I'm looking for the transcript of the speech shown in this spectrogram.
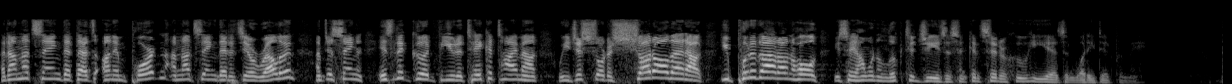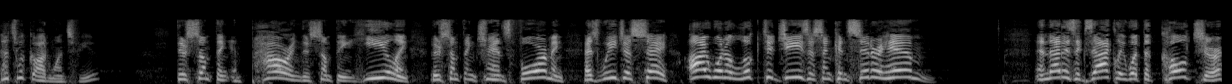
And I'm not saying that that's unimportant. I'm not saying that it's irrelevant. I'm just saying, isn't it good for you to take a time out where you just sort of shut all that out? You put it out on hold. You say, I want to look to Jesus and consider who he is and what he did for me. That's what God wants for you. There's something empowering. There's something healing. There's something transforming as we just say, I want to look to Jesus and consider Him. And that is exactly what the culture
